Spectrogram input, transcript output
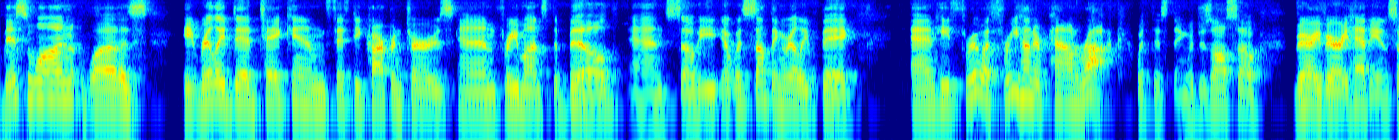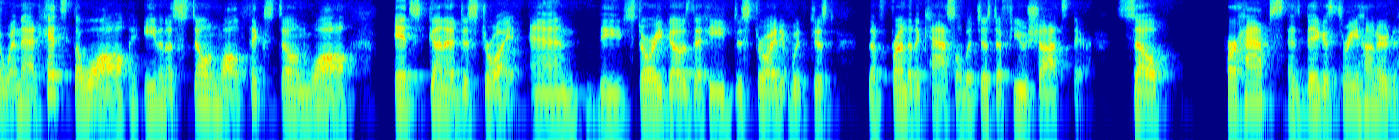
This one was it really did take him 50 carpenters and three months to build. And so he, it was something really big. And he threw a 300 pound rock with this thing, which is also very, very heavy. And so when that hits the wall, even a stone wall, thick stone wall, it's gonna destroy it. And the story goes that he destroyed it with just the front of the castle with just a few shots there. So perhaps as big as 300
